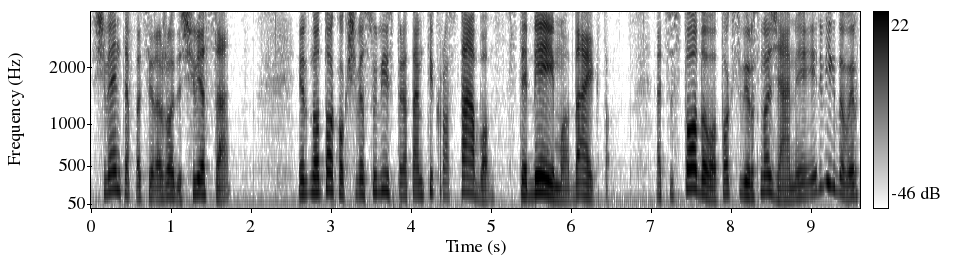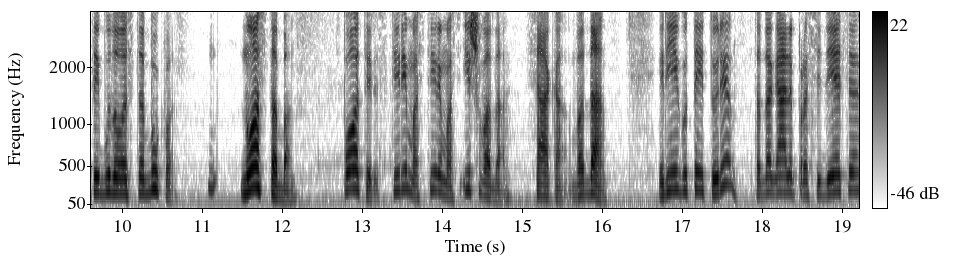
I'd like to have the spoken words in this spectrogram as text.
šventė pats yra žodis šviesa. Ir nuo to, koks šviesulys prie tam tikro stabo, stebėjimo daikto, atsistodavo toks virsmas žemėje ir vykdavo. Ir tai būdavo stebuklas. Nuostaba, potyris, tyrimas, tyrimas, išvada, seka, vada. Ir jeigu tai turi, tada gali prasidėti,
